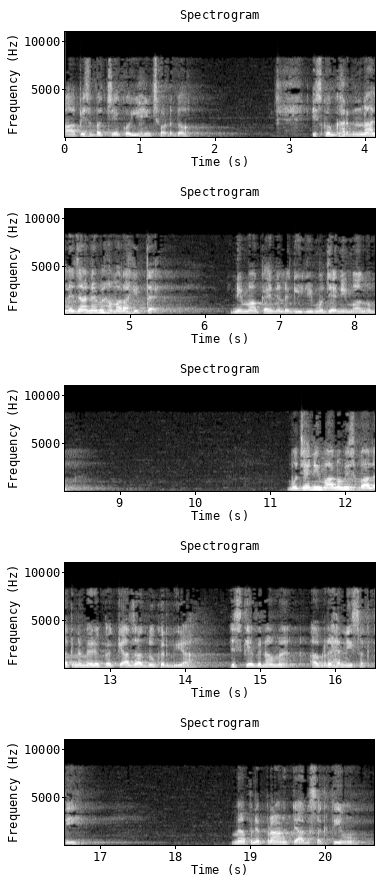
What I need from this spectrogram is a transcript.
आप इस बच्चे को यहीं छोड़ दो। इसको घर ना ले जाने में हमारा हित है। नीमा कहने लगी, जी, मुझे नहीं मालूम। मुझे नहीं मालूम इस बालक ने मेरे पे क्या जादू कर दिया। इसके बिना मैं अब रह नहीं सकती। मैं अपने प्राण त्याग सकती हूँ,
